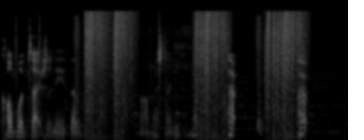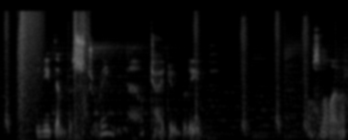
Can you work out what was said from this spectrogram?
Cobwebs actually need them. Oh, I must not use them. You need them for string, which I do believe. Or something like that.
